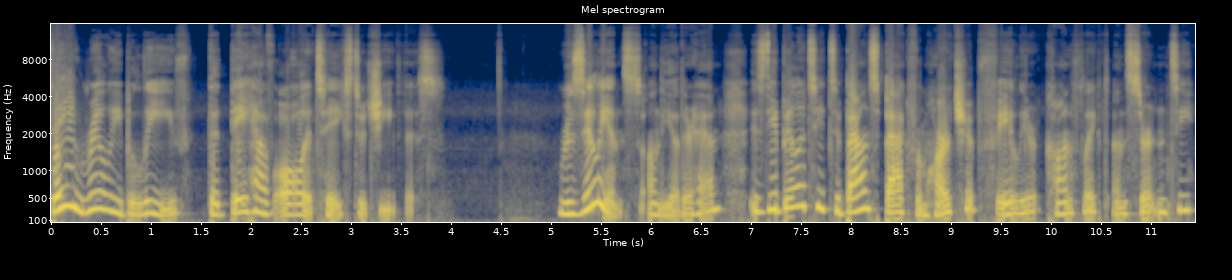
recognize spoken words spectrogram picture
they really believe that they have all it takes to achieve this. Resilience, on the other hand, is the ability to bounce back from hardship, failure, conflict, uncertainty,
